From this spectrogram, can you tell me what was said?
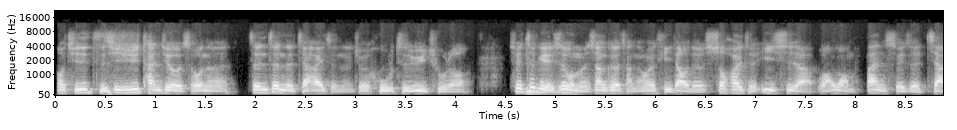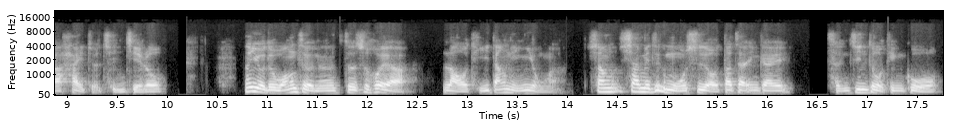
哦，其实仔细去探究的时候呢，真正的加害者呢就呼之欲出喽。所以这个也是我们上课常常会提到的受害者意识啊，往往伴随着加害者情节喽。那有的王者呢，则是会啊老提当年勇啊，像下面这个模式哦，大家应该曾经都有听过。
